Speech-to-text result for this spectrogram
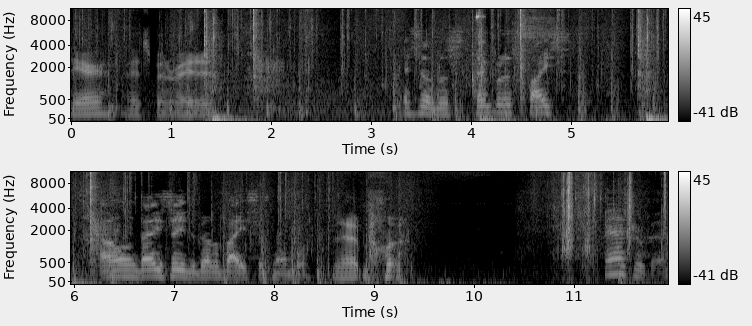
here. It's been raided. It's just the stupidest place on DayZ to build a base, is no boy. That boy. That's real bad.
